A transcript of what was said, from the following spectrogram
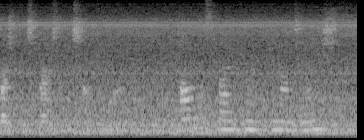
first expressed in some form. Almost like an imagination.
